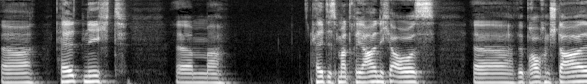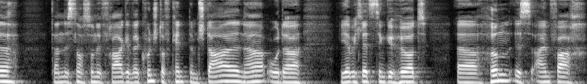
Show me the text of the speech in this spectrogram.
äh, hält nicht, ähm, hält das Material nicht aus, äh, wir brauchen Stahl. Dann ist noch so eine Frage, wer Kunststoff kennt, nimmt Stahl. Ne? Oder wie habe ich letztens gehört, äh, Hirn ist einfach,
